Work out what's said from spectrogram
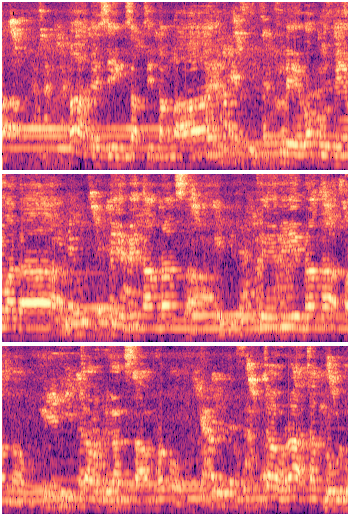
า ข้าแต่สิ่งศักดิ์สิทธิ์ทั้งหลายเทวบุตรเทวดาที่พิทักษ์รักษาเทวีพระธาตุพนมเจ้าเรือนสามพระองค์ เจ้าราชครูหล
